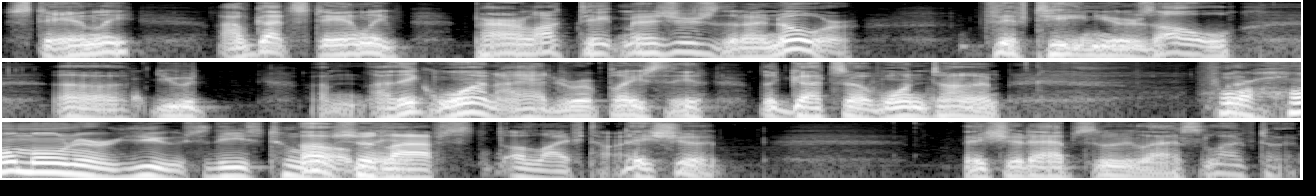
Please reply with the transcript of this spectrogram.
Stanley. I've got Stanley power lock tape measures that I know are 15 years old. Uh, you would, um, I think one I had to replace the, the guts of one time. For homeowner use, these tools Oh, should man. last a lifetime. They should. They should absolutely last a lifetime.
